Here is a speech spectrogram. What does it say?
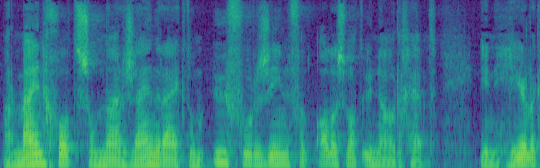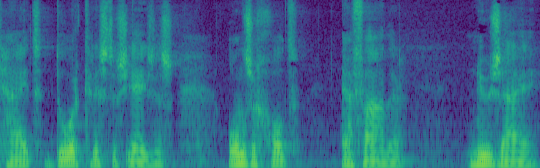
Maar mijn God zal naar zijn rijkdom u voorzien van alles wat u nodig hebt, in heerlijkheid door Christus Jezus, onze God en Vader. Nu zij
